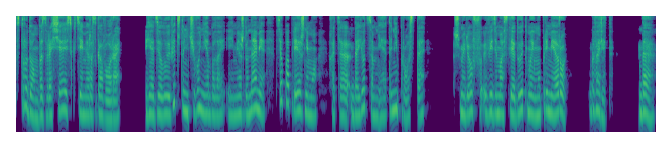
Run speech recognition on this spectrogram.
с трудом возвращаясь к теме разговора. Я делаю вид, что ничего не было, и между нами все по-прежнему, хотя дается мне это непросто. Шмелев, видимо, следует моему примеру. Говорит. «Да,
